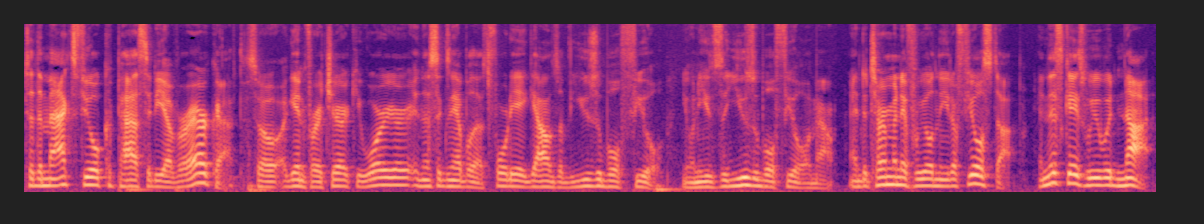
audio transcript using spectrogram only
to the max fuel capacity of our aircraft. So again, for a Cherokee Warrior, in this example, that's 48 gallons of usable fuel. You want to use the usable fuel amount and determine if we will need a fuel stop. In this case, we would not,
